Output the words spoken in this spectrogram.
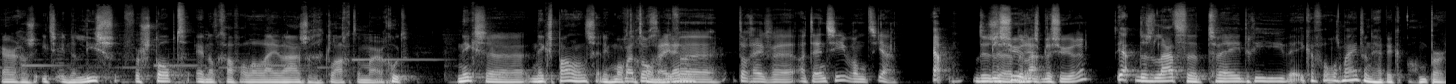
ergens iets in de lies verstopt en dat gaf allerlei wazige klachten. Maar goed, niks, eh, niks spannends en ik mocht maar toch rennen. even, toch even attentie, want ja, Dus, eh, blessure la- is blessure. Ja, dus de laatste twee, drie weken volgens mij. Toen heb ik amper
